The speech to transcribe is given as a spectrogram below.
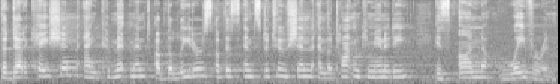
The dedication and commitment of the leaders of this institution and the Taunton community is unwavering.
